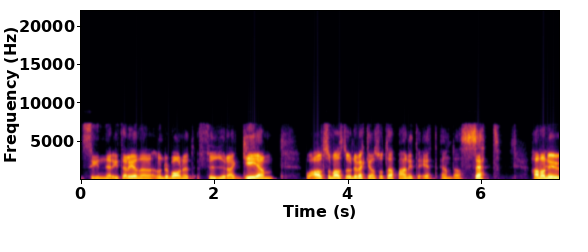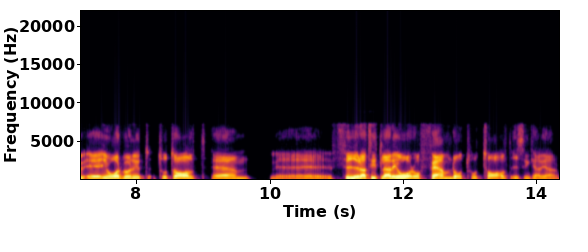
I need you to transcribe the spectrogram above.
Sinner, italienaren, underbarnet 4 gem. Och allt som allt under veckan så tappade han inte ett enda set. Han har nu eh, i år vunnit totalt ehm, eh, fyra titlar i år och fem då totalt i sin karriär.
